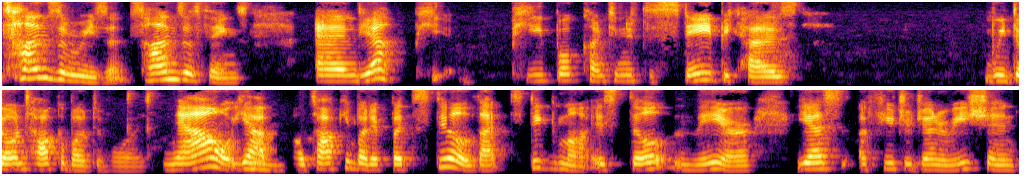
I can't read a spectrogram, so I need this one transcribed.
Tons of reasons tons of things. And yeah pe- people continue to stay because we don't talk about divorce. Now yeah mm. people talking about it but still that stigma is still there. Yes a future generation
